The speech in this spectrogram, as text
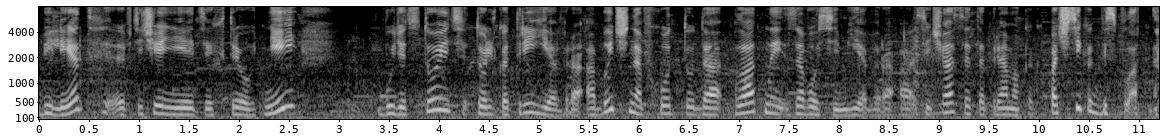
билет э, в течение этих трех дней будет стоить только 3 евро. Обычно вход туда платный за 8 евро, а сейчас это прямо как почти как бесплатно.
